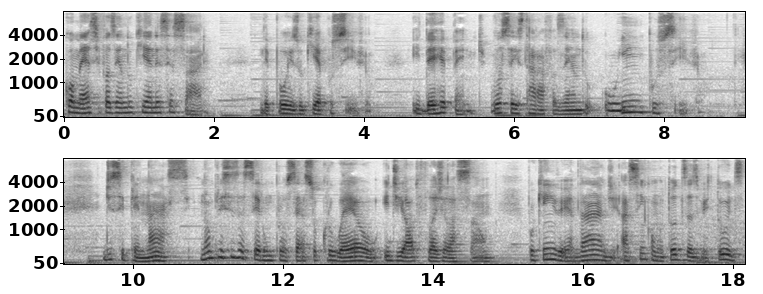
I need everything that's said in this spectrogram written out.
Comece fazendo o que é necessário, depois o que é possível, e de repente você estará fazendo o impossível. Disciplinar-se não precisa ser um processo cruel e de autoflagelação porque em verdade, assim como todas as virtudes,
